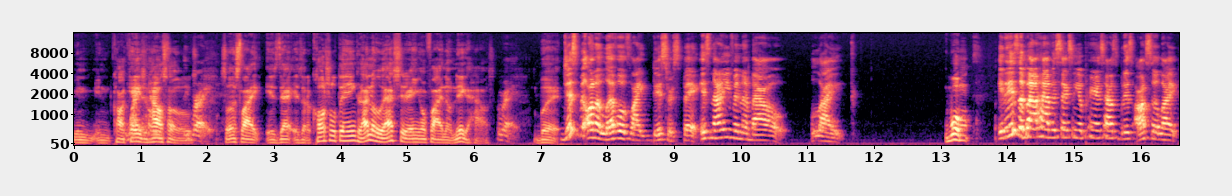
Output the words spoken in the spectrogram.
in, in Caucasian households. Right. So it's like, is that is that a cultural thing? Because I know that shit ain't gonna fly no nigga house. Right. But just on a level of like disrespect, it's not even about like. Well. It is about having sex in your parents' house, but it's also like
